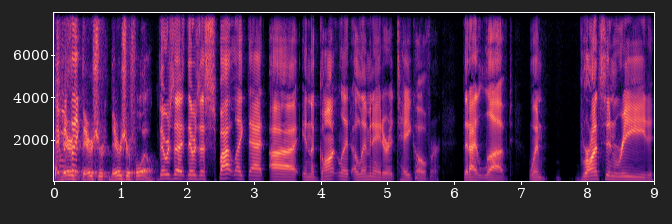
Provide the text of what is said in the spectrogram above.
There's, like- there's your there's your foil. There was a there was a spot like that uh, in the Gauntlet Eliminator at Takeover that I loved when Bronson Reed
